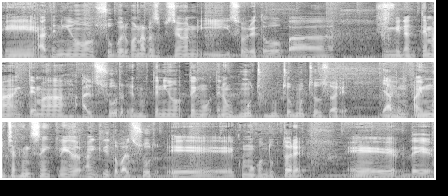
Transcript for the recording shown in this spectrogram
eh, ha tenido súper buena recepción y sobre todo para... Mira, en tema, en temas al sur hemos tenido, tengo, tenemos muchos, muchos, muchos usuarios. Ya, hay, hay mucha gente que se ha inscrito, ha inscrito para el sur eh, como conductores. eh, de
